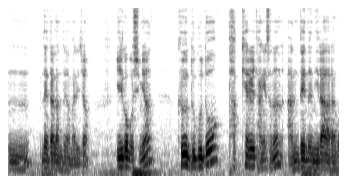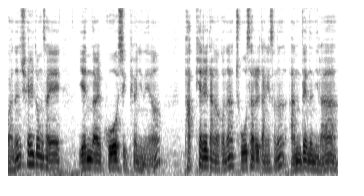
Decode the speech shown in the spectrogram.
음, 네덜란드가 말이죠. 읽어보시면 그 누구도 박해를 당해서는 안 되느니라라고 하는 쉘 동사의 옛날 고어식 표현이네요. 박해를 당하거나 조사를 당해서는 안 되느니라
